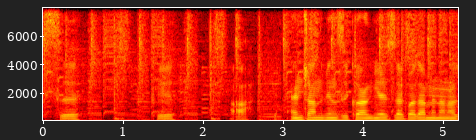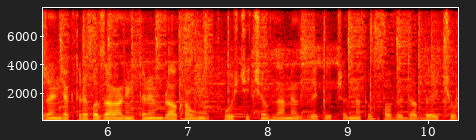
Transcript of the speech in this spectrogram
S, K, A. Enchant w języku angielskim zakładamy na narzędzia, które pozwala niektórym blokom puścić się zamiast zwykłych przedmiotów po wydobyciu.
